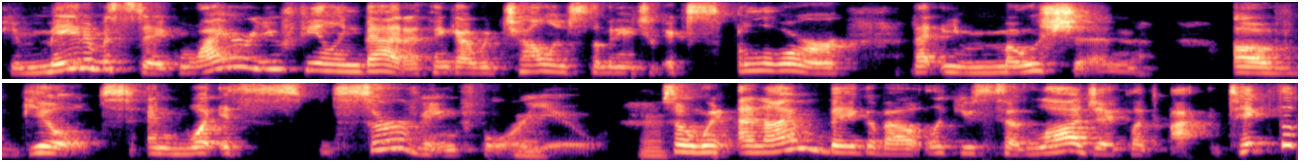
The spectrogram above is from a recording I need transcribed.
if you made a mistake, why are you feeling bad? I think I would challenge somebody to explore that emotion of guilt and what it's serving for mm. you. Mm. So when and I'm big about like you said logic like I, take the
